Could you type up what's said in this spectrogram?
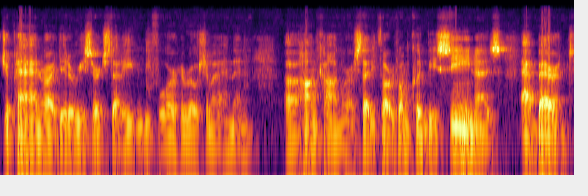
Japan, where I did a research study even before Hiroshima, and then uh, Hong Kong, where I studied thought reform, could be seen as aberrant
